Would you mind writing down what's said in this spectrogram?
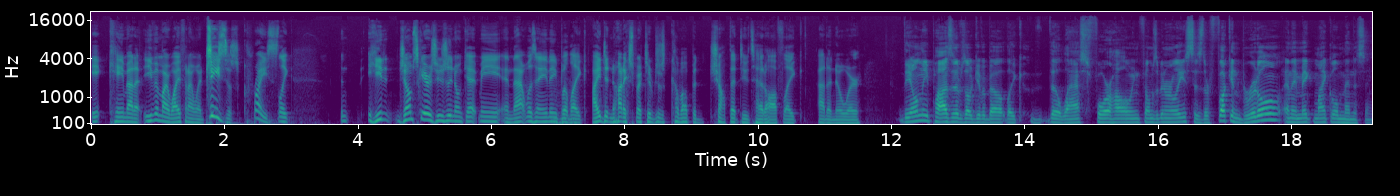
it came out of even my wife and I went, Jesus Christ, like and he jump scares usually don't get me, and that wasn't anything. But like I did not expect him to just come up and chop that dude's head off like out of nowhere. The only positives I'll give about like the last four Halloween films have been released is they're fucking brutal and they make Michael menacing.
